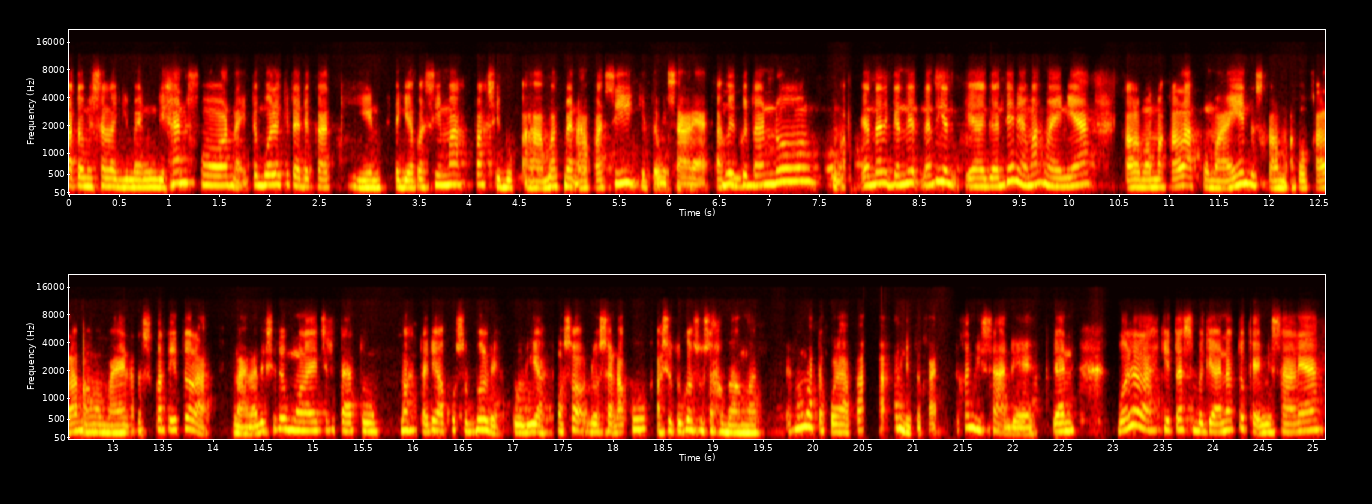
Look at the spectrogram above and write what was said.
atau misalnya lagi main di handphone. Nah, itu boleh kita dekatin. Lagi apa sih, mah? Pas sibuk amat, main apa sih? Gitu misalnya. Aku hmm. ikutan dong. Ya, nanti, ganti, nanti ya gantian ya, mah mainnya. Kalau mama kalah, aku main. Terus kalau aku kalah, mama main. Atau seperti itulah. Nah, nanti situ mulai cerita tuh, mah tadi aku sebel deh kuliah. Masa dosen aku kasih tugas susah banget. Emang mata kuliah apa gitu kan? Itu kan bisa deh. Dan bolehlah kita sebagai anak tuh kayak misalnya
